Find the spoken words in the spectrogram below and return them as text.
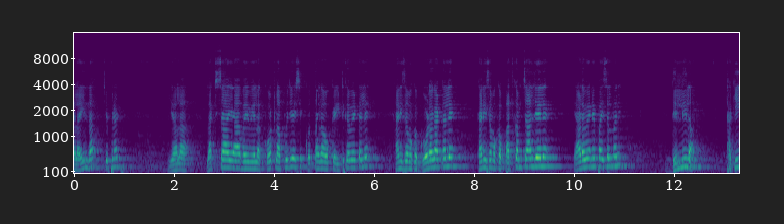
ఇలా అయిందా చెప్పినట్టు? ఇలా లక్ష యాభై వేల కోట్లు అప్పు చేసి కొత్తగా ఒక ఇటుక పెట్టలే కనీసం ఒక గోడ కట్టలే కనీసం ఒక పథకం చాలు చేయలే. ఏడవైనాయి పైసలు మరి? ఢిల్లీలో ఠకీ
